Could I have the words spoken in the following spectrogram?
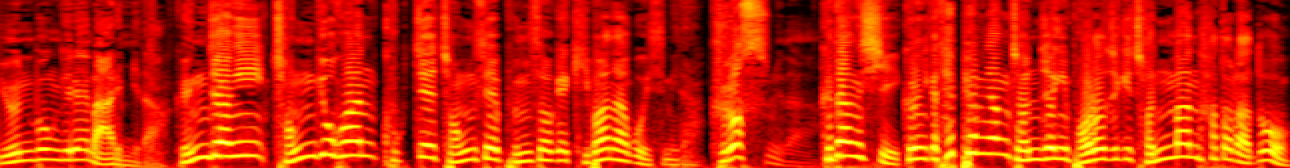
윤봉길의 말입니다. 굉장히 정교한 국제 정세 분석에 기반하고 있습니다. 그렇습니다. 그 당시 그러니까 태평양 전쟁이 벌어지기 전만 하더라도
